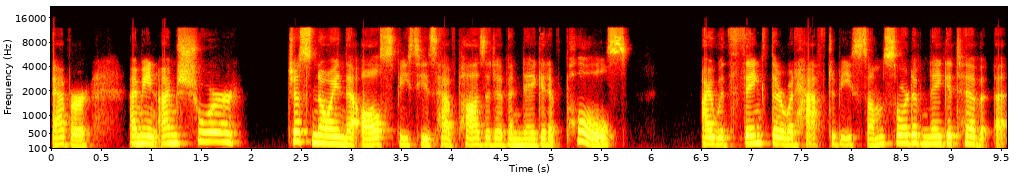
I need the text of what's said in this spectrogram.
ever. I mean i'm sure just knowing that all species have positive and negative poles i would think there would have to be some sort of negative uh,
